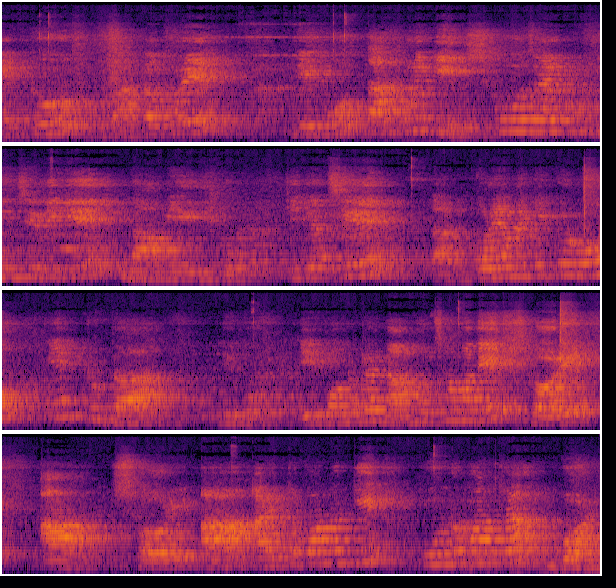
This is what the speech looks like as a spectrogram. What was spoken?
একটু বাঁকা করে নেব। তারপরে কি? সোজা একটু নিচের দিকে নামিয়ে দিব। ঠিক আছে? তারপরে আমরা কি করব? একটু দা দেব। এই বর্ণটার নাম হচ্ছে আমাদের স্বরে আ। স্বরে আ, আরেকটা বর্ণ কি? পূর্ণমাত্রা বর্ণ।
